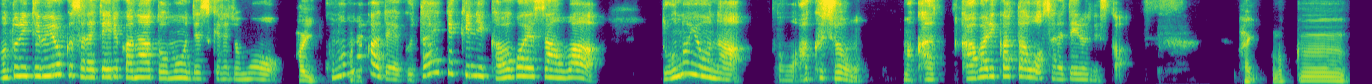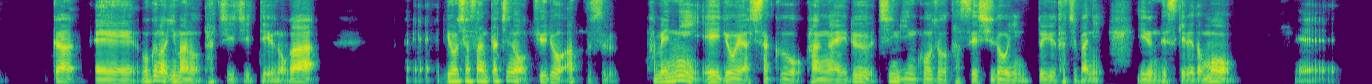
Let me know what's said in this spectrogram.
本当に手広くされているかなと思うんですけれども、はい。この中で具体的に川越さんは、どのようなおアクション、まあ、か、変わり方をされているんですか？はい。僕が、えー僕の今の立ち位置っていうのが、えー利用者さんたちの給料をアップするために営業や施策を考える賃金向上達成指導員という立場にいるんですけれども、えー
